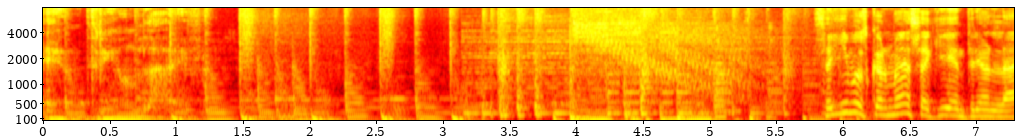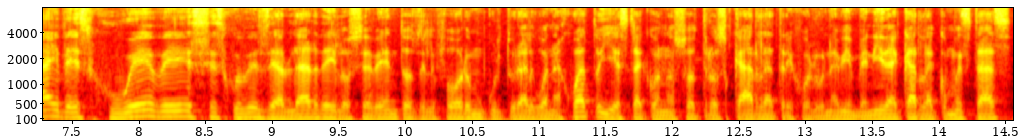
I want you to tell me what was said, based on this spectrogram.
en Trion Live. Seguimos con más aquí en Trion Live. Es jueves, es jueves de hablar de los eventos del Fórum Cultural Guanajuato y está con nosotros Carla Trejoluna. Bienvenida, Carla, ¿cómo estás?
